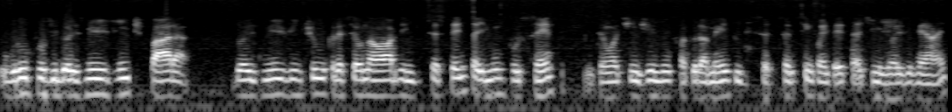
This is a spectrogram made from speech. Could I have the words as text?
O grupo de 2020 para 2021 cresceu na ordem de 61%, então atingindo um faturamento de 757 milhões de reais.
